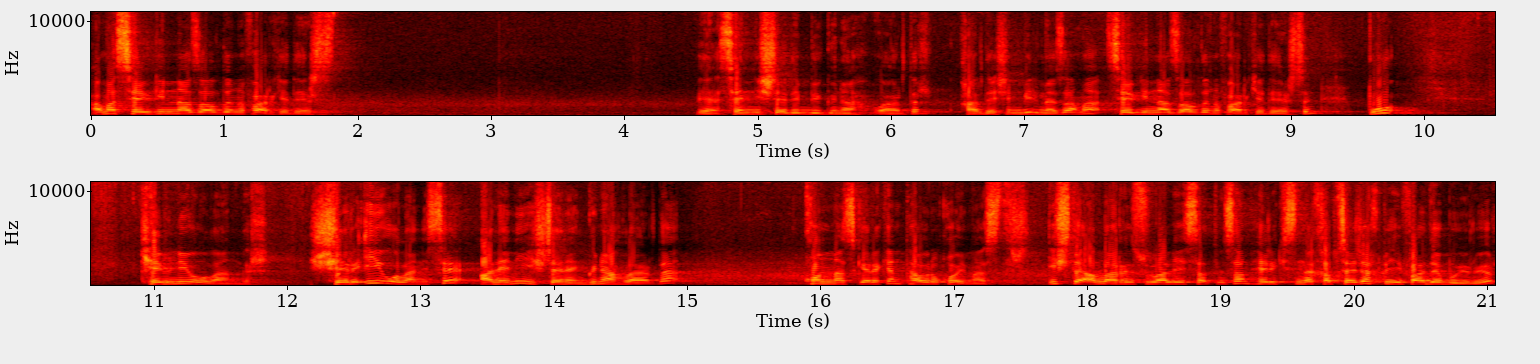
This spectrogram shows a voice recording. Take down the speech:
Ama sevginin azaldığını fark edersin. Yani senin işlediğin bir günah vardır. Kardeşin bilmez ama sevginin azaldığını fark edersin. Bu kevni olandır. Şer'i olan ise aleni işlenen günahlarda konması gereken tavrı koymasıdır. İşte Allah Resulü Aleyhisselatü Vesselam her ikisini de kapsayacak bir ifade buyuruyor.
